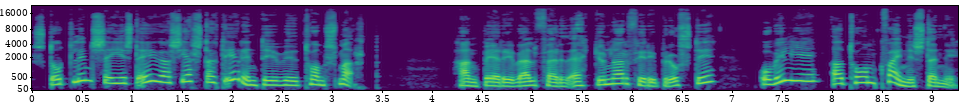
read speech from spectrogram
Stóllin segist eiga sérstakt erindi við Tóm Smart. Hann beri velferð ekkunar fyrir brjósti og vilji að Tóm kvænist henni.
